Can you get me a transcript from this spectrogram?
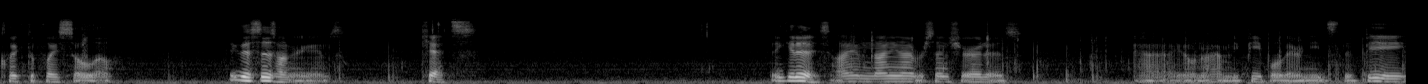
Click to play solo. I think this is Hunger Games. Kits. I think it is. I am 99% sure it is. I don't know how many people there needs to be.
